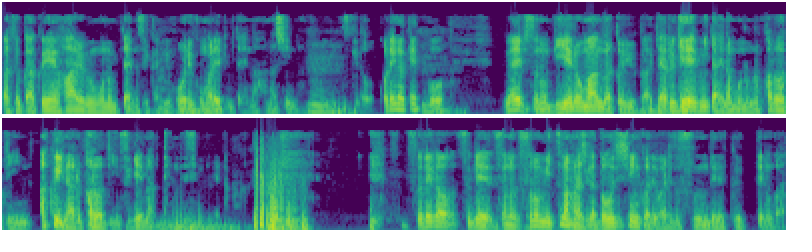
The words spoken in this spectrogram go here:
あと学園ハーレムものみたいな世界に放り込まれるみたいな話になるんですけど、これが結構、いわゆるそのビエロ漫画というかギャルゲーみたいなもののパロディー、悪意のあるパロディーにすげえなってるんですよね。それがすげえ、その、その三つの話が同時進行で割と進んでいくっていうのが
